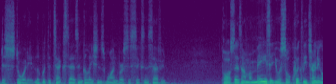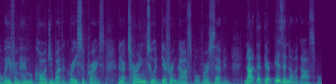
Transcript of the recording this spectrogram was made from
distort it. Look what the text says in Galatians 1, verses 6 and 7. Paul says, I'm amazed that you are so quickly turning away from him who called you by the grace of Christ and are turning to a different gospel. Verse 7 Not that there is another gospel,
